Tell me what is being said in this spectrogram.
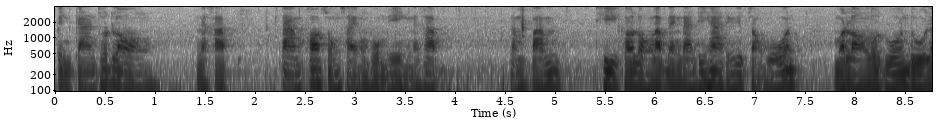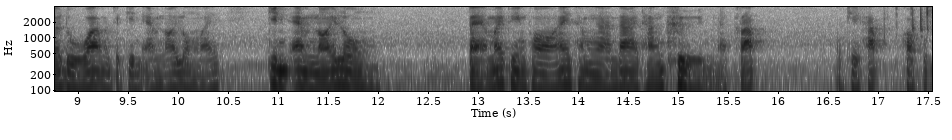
เป็นการทดลองนะครับ ตามข้อสงสัยของผมเองนะครับนำปั๊มที่เขารองรับแรงดันที่ 5-12 โวลต์มาลองลดโวลต์ดูแล้วดูว่ามันจะกินแอมป์น้อยลงไหม กินแอมป์น้อยลง แต่ไม่เพียงพอให้ทำงานได้ทั้งคืนนะครับ โอเคครับ ขอบคุณ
